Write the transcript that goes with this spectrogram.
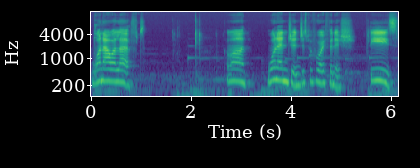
One hour left. Come on. One engine just before I finish. Please.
